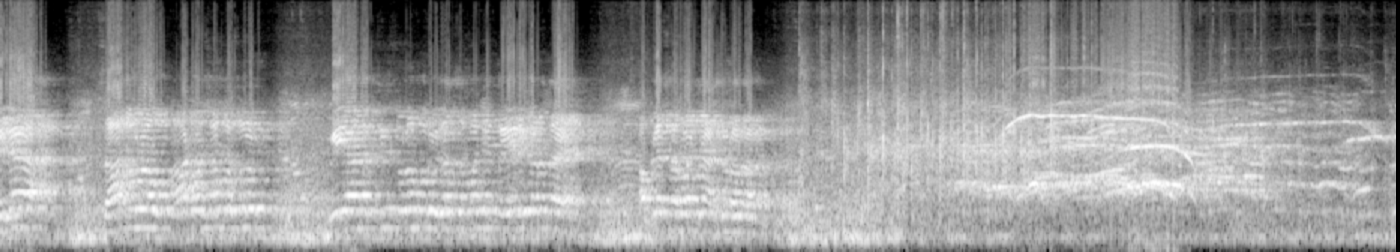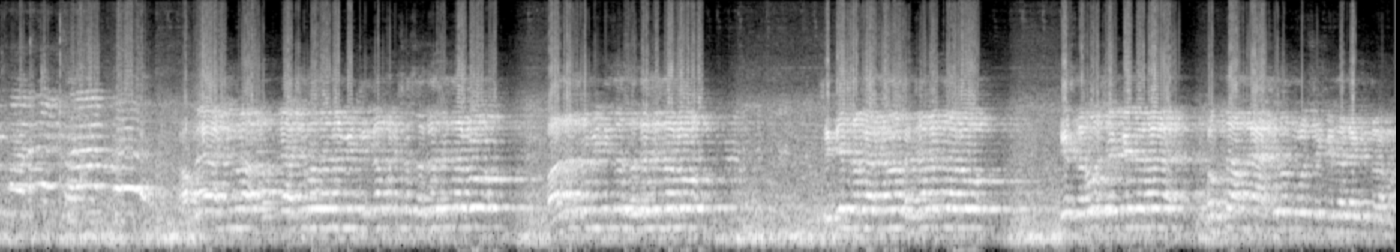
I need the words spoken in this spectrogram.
गेल्या सात आठ वर्षापासून मी या दक्षिण सोलापूर विधानसभाची तयारी करत आहे. आपल्या सर्वांच्या आशीर्वादाला आपल्या आशीर्वाद आपल्या आशीर्वादाने मी जिल्हा परिषद सदस्य झालो बाजार समितीचा सदस्य झालो सिद्धेश्वर आढावा संचालक झालो. हे सर्व शक्य झालं फक्त आपल्या आशीर्वादमुळे शक्य झालं मित्रांनो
